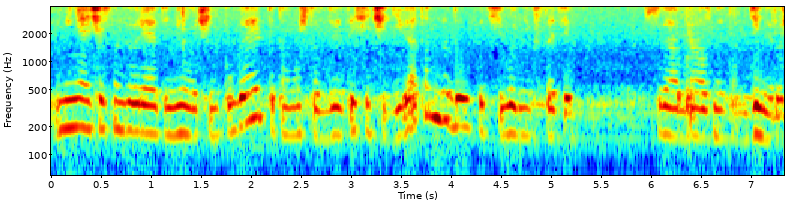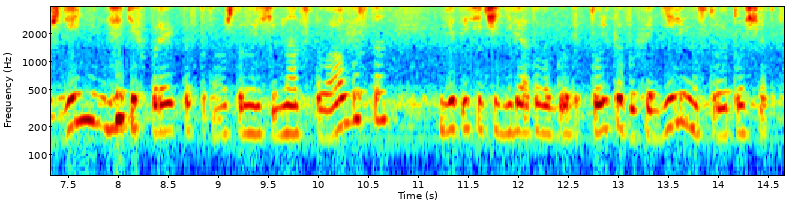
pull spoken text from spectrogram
меня, честно говоря, это не очень пугает, потому что в 2009 году, вот сегодня, кстати, своеобразный там, день рождения этих проектов, потому что мы 17 августа 2009 года только выходили на стройплощадки.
